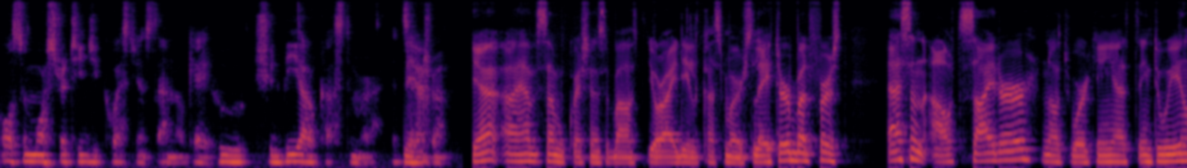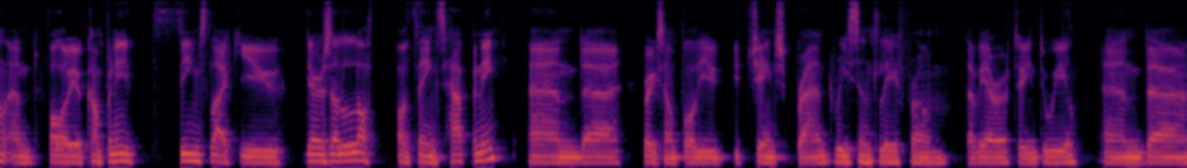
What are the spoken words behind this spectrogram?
also more strategic questions than okay who should be our customer etc Yeah, I have some questions about your ideal customers later, but first, as an outsider not working at Interwheel and follow your company, it seems like you there's a lot of things happening. And uh, for example, you you changed brand recently from Davero to Interwheel, and uh,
